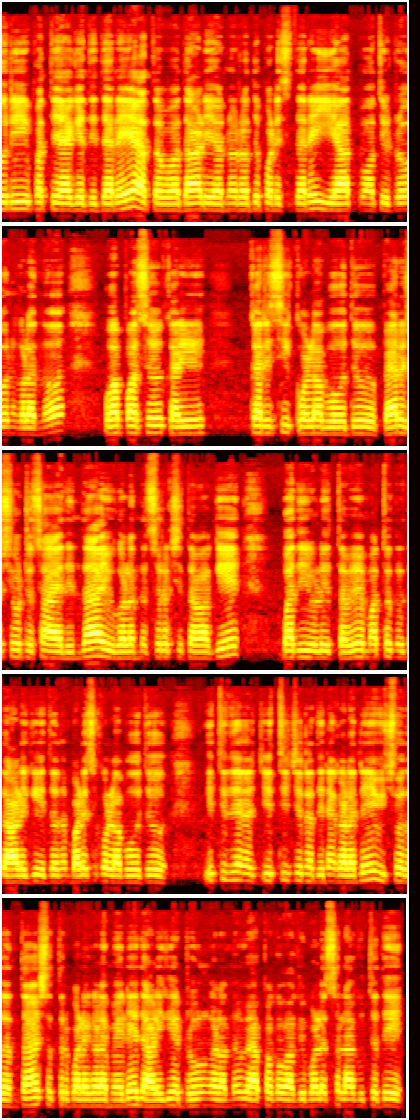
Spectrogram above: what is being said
ಗುರಿ ಪತ್ತೆಯಾಗದಿದ್ದರೆ ಅಥವಾ ದಾಳಿಯನ್ನು ರದ್ದುಪಡಿಸಿದರೆ ಈ ಆತ್ಮಾಹುತಿ ಡ್ರೋನ್ಗಳನ್ನು ವಾಪಸ್ಸು ಕರೆ ಕರೆಸಿಕೊಳ್ಳಬಹುದು. ಪ್ಯಾರಾಶೂಟ್ ಸಹಾಯದಿಂದ ಇವುಗಳನ್ನು ಸುರಕ್ಷಿತವಾಗಿ ಬದಿಯುಳಿಯುತ್ತವೆ. ಮತ್ತೊಂದು ದಾಳಿಗೆ ಇದನ್ನು ಬಳಸಿಕೊಳ್ಳಬಹುದು. ಇತ್ತೀಚಿನ ಇತ್ತೀಚಿನ ದಿನಗಳಲ್ಲಿ ವಿಶ್ವದಂತಹ ಶತ್ರು ಪಡೆಗಳ ಮೇಲೆ ದಾಳಿಗೆ ಡ್ರೋನ್ಗಳನ್ನು ವ್ಯಾಪಕವಾಗಿ ಬಳಸಲಾಗುತ್ತದೆ.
